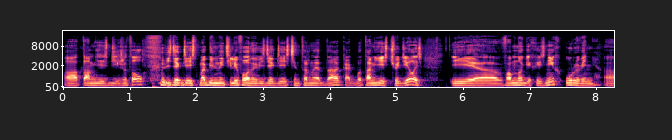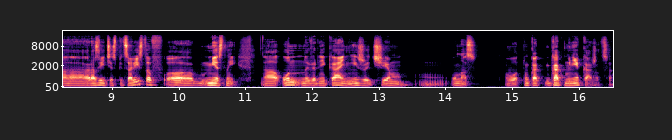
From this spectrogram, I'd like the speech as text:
там есть digital, везде, где есть мобильные телефоны, везде, где есть интернет, да, как бы там есть что делать, и э, во многих из них уровень э, развития специалистов э, местный, он наверняка ниже, чем у нас. Вот, ну, как, как мне кажется.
